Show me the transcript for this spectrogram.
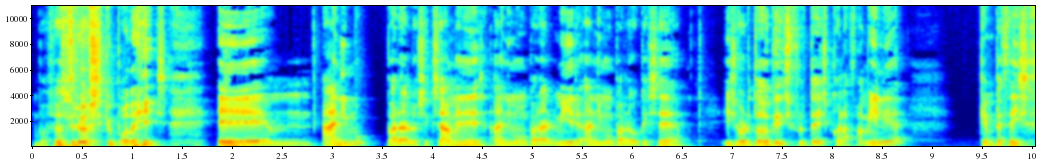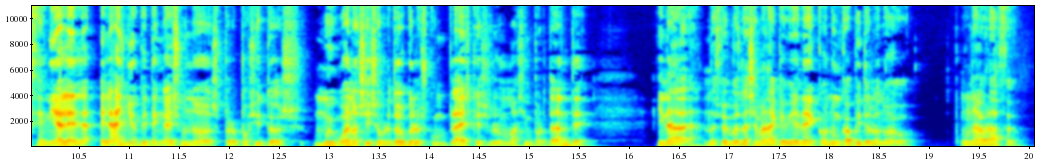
vosotros que podéis. Eh, ánimo para los exámenes, ánimo para el MIR, ánimo para lo que sea, y sobre todo que disfrutéis con la familia que empecéis genial el, año, que tengáis unos propósitos muy buenos y sobre todo que los cumpláis, que eso es lo más importante. Y nada, nos vemos la semana que viene con un capítulo nuevo. Un abrazo.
